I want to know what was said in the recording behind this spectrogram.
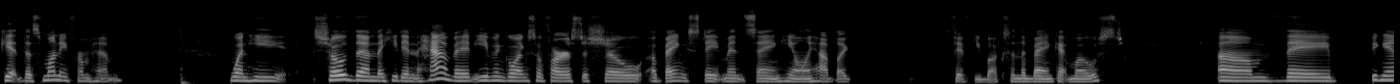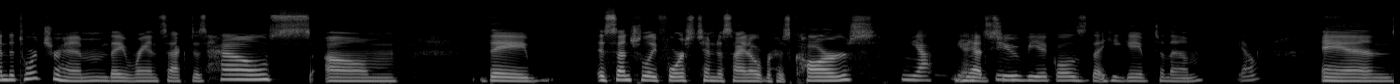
get this money from him. When he showed them that he didn't have it, even going so far as to show a bank statement saying he only had like 50 bucks in the bank at most, um, they began to torture him. They ransacked his house. Um, they essentially forced him to sign over his cars. Yeah, he He had had two. 2 vehicles that he gave to them, Yep. and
